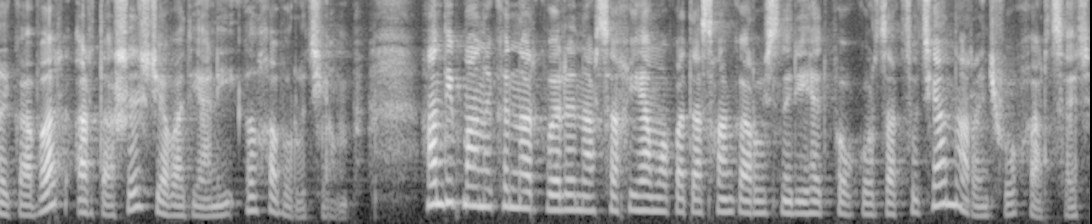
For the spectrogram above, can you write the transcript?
ղեկավար Արտաշես Ջավադյանի գլխավորությամբ։ Հանդիպմանը քննարկվել են Արցախի համապատասխան կառույցների հետ փոխգործակցության առնչվող հարցեր։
